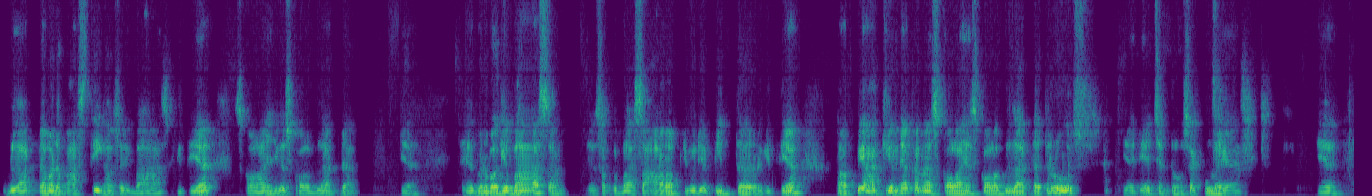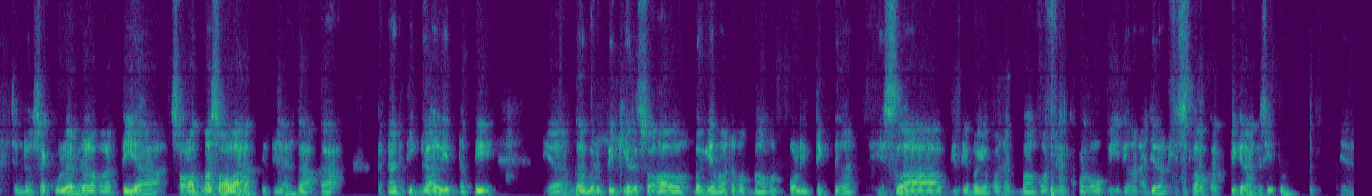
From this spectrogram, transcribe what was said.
Belanda udah pasti nggak usah dibahas gitu ya. Sekolahnya juga sekolah Belanda, ya. ya berbagai bahasa, ya sampai bahasa Arab juga dia pinter gitu ya. Tapi akhirnya karena sekolahnya sekolah Belanda terus, ya dia cenderung sekuler, ya cenderung sekuler dalam arti ya sholat mah sholat gitu ya, nggak nggak nggak ditinggalin. Tapi ya nggak berpikir soal bagaimana membangun politik dengan Islam gitu ya, bagaimana membangun ekonomi dengan ajaran Islam nggak kepikiran ke situ ya.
